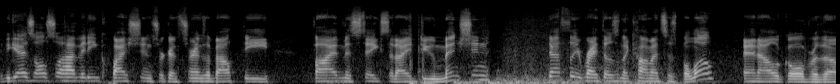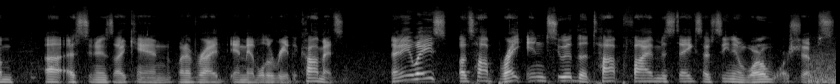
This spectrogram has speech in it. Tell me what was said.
If you guys also have any questions or concerns about the five mistakes that I do mention, definitely write those in the comments as below, and I'll go over them uh, as soon as I can whenever I am able to read the comments. Anyways, let's hop right into the top five mistakes I've seen in World Warships.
